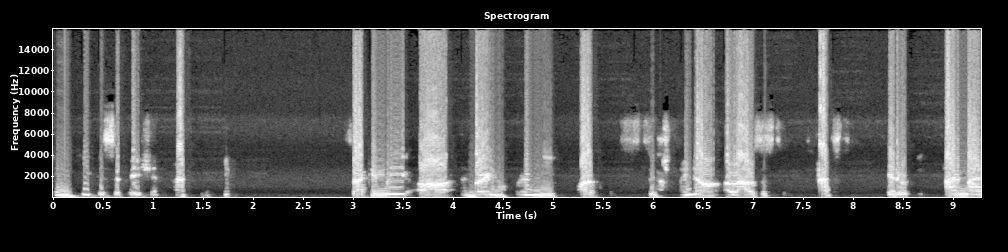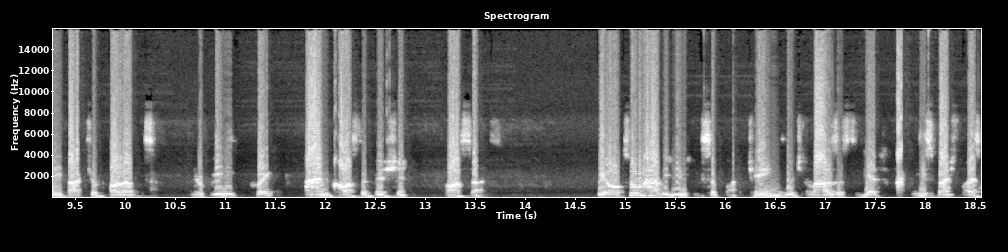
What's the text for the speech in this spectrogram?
in heat dissipation and heating. Secondly, uh, and very importantly, our access to China allows us to test, iterate, and manufacture products in a really quick and cost-efficient process. We also have a unique supply chain which allows us to get highly specialized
